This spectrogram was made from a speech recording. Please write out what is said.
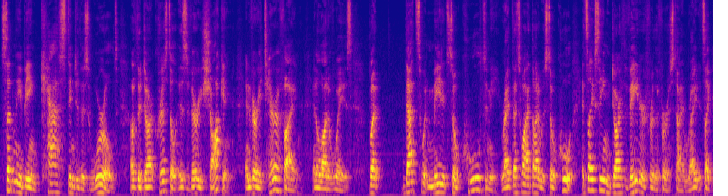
suddenly being cast into this world of the Dark Crystal is very shocking and very terrifying in a lot of ways. But that's what made it so cool to me, right? That's why I thought it was so cool. It's like seeing Darth Vader for the first time, right? It's like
